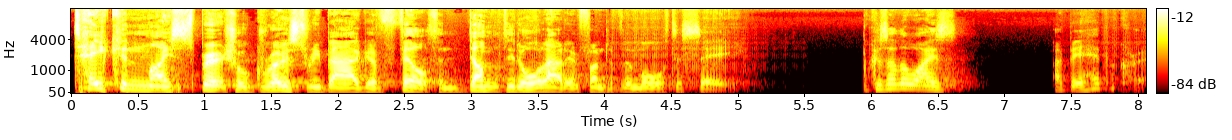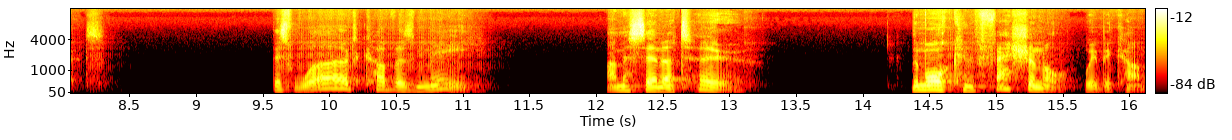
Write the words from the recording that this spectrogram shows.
taken my spiritual grocery bag of filth and dumped it all out in front of them all to see. Because otherwise, I'd be a hypocrite. This word covers me. I'm a sinner too. The more confessional we become,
